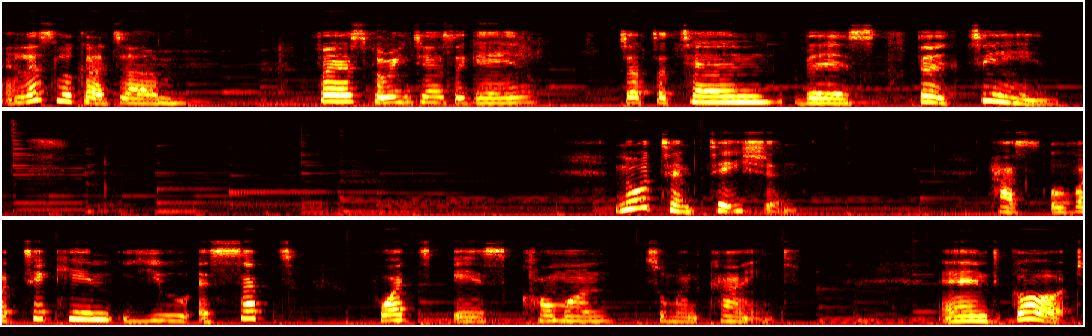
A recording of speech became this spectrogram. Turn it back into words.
And let's look at um, First Corinthians again, chapter 10, verse 13. No temptation has overtaken you except what is common to mankind. And God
